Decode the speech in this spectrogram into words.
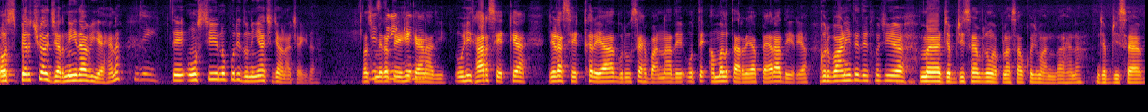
ਔਰ ਸਪਿਰਚੁਅਲ ਜਰਨੀ ਦਾ ਵੀ ਹੈ ਹੈ ਨਾ? ਜੀ। ਤੇ ਉਸ ਚੀਜ਼ ਨੂੰ ਪੂਰੀ ਦੁਨੀਆ 'ਚ ਜਾਣਾ ਚਾਹੀਦਾ। ਬਸ ਜਿਸ ਮੇਰਾ ਤੇ ਇਹੀ ਤਰੀਕੇ ਨਾਲ- ਕਹਿਣਾ ਜੀ ਉਹੀ ਹਰ ਸਿੱਖ ਆ ਜਿਹੜਾ ਸਿੱਖ ਰਿਹਾ ਗੁਰੂ ਸਹਿਬਾਨਾਂ ਦੇ ਉੱਤੇ ਅਮਲ ਕਰ ਰਿਹਾ ਪਹਿਰਾ ਦੇ ਰਿਹਾ। ਗੁਰਬਾਣੀ ਤੇ ਦੇਖੋ ਜੀ ਅਹ, ਮੈਂ ਜਪਜੀ ਸਾਹਿਬ ਨੂੰ ਆਪਣਾ ਸਭ ਕੁਝ ਮੰਨਦਾ ਹੈ ਨਾ ਜਪਜੀ ਸਾਹਿਬ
